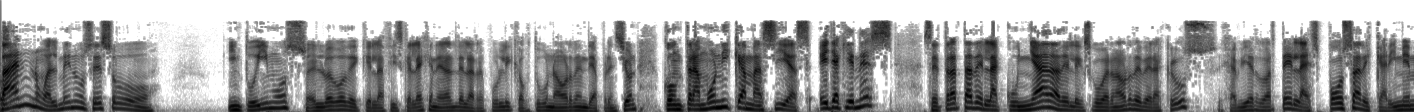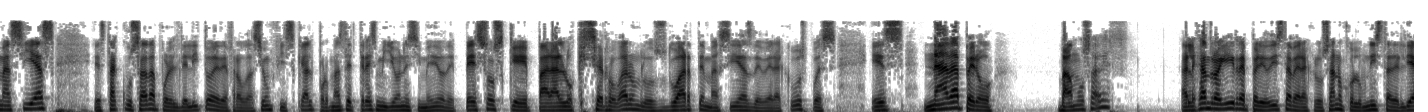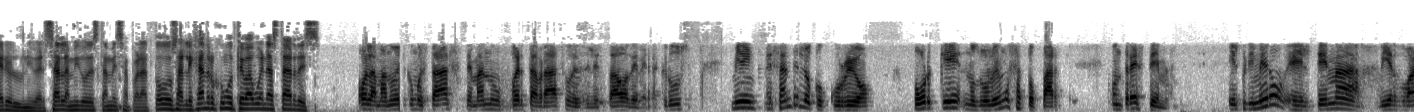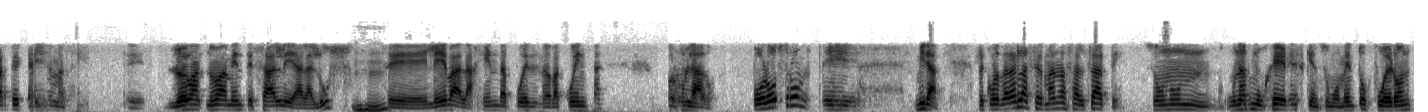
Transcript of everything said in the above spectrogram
Van, o al menos eso intuimos eh, luego de que la Fiscalía General de la República obtuvo una orden de aprehensión contra Mónica Macías. ¿Ella quién es? Se trata de la cuñada del exgobernador de Veracruz, Javier Duarte, la esposa de Karime Macías. Está acusada por el delito de defraudación fiscal por más de tres millones y medio de pesos, que para lo que se robaron los Duarte Macías de Veracruz, pues es nada, pero vamos a ver. Alejandro Aguirre, periodista veracruzano, columnista del diario El Universal, amigo de esta mesa para todos. Alejandro, ¿cómo te va? Buenas tardes. Hola Manuel, ¿cómo estás? Te mando un fuerte abrazo desde el estado de Veracruz. Mira, interesante lo que ocurrió porque nos volvemos a topar con tres temas. El primero, el tema Javier Duarte, Karina Macías, eh, nuevamente sale a la luz, se eleva a la agenda pues de nueva cuenta, por un lado. Por otro, eh, mira, recordarás las hermanas Alzate, son unas mujeres que en su momento fueron,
